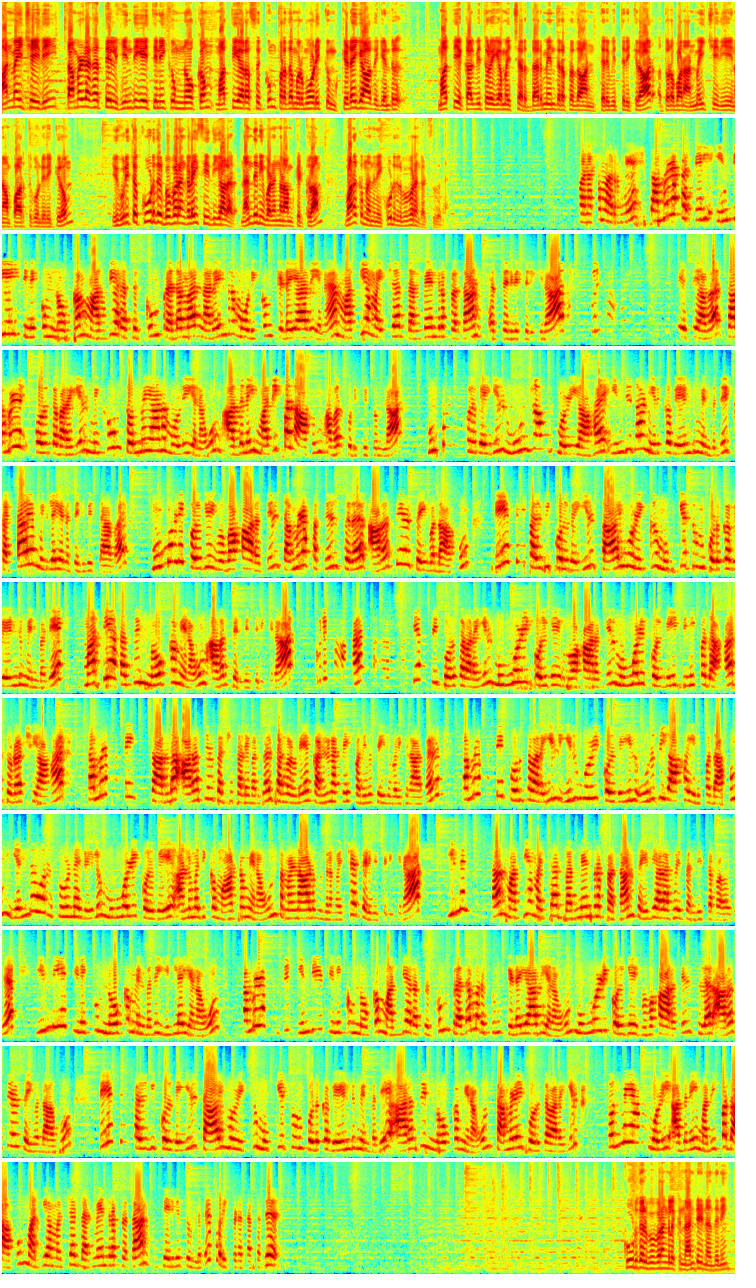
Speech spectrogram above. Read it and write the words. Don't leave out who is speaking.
Speaker 1: அண்மை செய்தி தமிழகத்தில் ஹிந்தியை திணிக்கும் நோக்கம் மத்திய அரசுக்கும் பிரதமர் மோடிக்கும் கிடையாது என்று மத்திய கல்வித்துறை அமைச்சர் தர்மேந்திர பிரதான் தெரிவித்திருக்கிறார். அது தொடர்பான அண்மை செய்தியை நாம் பார்த்துக் கொண்டிருக்கிறோம். இது குறித்த கூடுதல் விவரங்களை செய்தியாளர் நந்தினி வழங்க நாம் கேட்கலாம். வணக்கம் நந்தினி கூடுதல் விவரங்கள் சொல்லுங்க.
Speaker 2: வணக்கம் அருணேஷ். தமிழகத்தில் இந்தியை திணிக்கும் நோக்கம் மத்திய அரசுக்கும் பிரதமர் நரேந்திர மோடிக்கும் கிடையாது என மத்திய அமைச்சர் தர்மேந்திர பிரதான் தெரிவித்திருக்கிறார். குறிப்பாக பேசிய அவர் தமிழை பொறுத்தவரையில் மிகவும் தொன்மையான மொழி எனவும் அதனை மதிப்பதாகவும் அவர் குறிப்பிட்டுள்ளார். மும்மொழி கொள்கையில் மூன்றாவது மொழியாக இந்திதான் இருக்க வேண்டும் என்பது கட்டாயம் இல்லை என தெரிவித்த அவர் மும்மொழி கொள்கை விவகாரத்தில் தமிழகத்தில் சிலர் அரசியல் செய்வதாகவும் தேசிய கல்விக் கொள்கையில் தாய்மொழிக்கு முக்கியத்துவம் கொடுக்க வேண்டும் என்பதே மத்திய அரசின் நோக்கம் எனவும் அவர் தெரிவித்திருக்கிறார். குறிப்பாக மத்திய அரசை பொறுத்தவரையில் மும்மொழி கொள்கை விவகாரத்தில் மும்மொழி கொள்கையை திணிப்பதாக தொடர்ச்சியாக தமிழக சார்ந்த அரசியல் கட்சி தலைவர்கள் தங்களுடைய கண்டனத்தை பதிவு செய்து வருகிறார்கள். தமிழகத்தை பொறுத்தவரையில் இருமொழி கொள்கையில் உறுதியாக இருப்பதாகவும் எந்த ஒரு சூழ்நிலையிலும் மும்மொழி கொள்கையை அனுமதிக்க மாட்டோம் எனவும் தமிழ்நாடு முதலமைச்சர் தெரிவித்திருக்கிறார். இந்த தான் மத்திய அமைச்சர் தர்மேந்திர பிரதான் செய்தியாளர்களை சந்தித்த போது இந்தியை திணிக்கும் நோக்கம் என்பது இல்லை எனவும் தமிழகத்தில் இந்தியை திணிக்கும் நோக்கம் மத்திய அரசுக்கும் பிரதமருக்கும் கிடையாது எனவும் மும்மொழி கொள்கை விவகாரத்தில் சிலர் அரசியல் செய்வதாகவும் தேசிய கல்விக் கொள்கையில் தாய்மொழிக்கு முக்கியத்துவம் கொடுக்க வேண்டும் என்பதே அரசின் நோக்கம் எனவும் தமிழை பொறுத்தவரையில் தொன்மையான மொழி அதனை மதிப்பதாகவும் மத்திய அமைச்சர் தர்மேந்திர பிரதான் தெரிவித்துள்ளது குறிப்பிடத்தக்கது.
Speaker 1: கூடுதல் விவரங்களுக்கு நன்றி நந்தினி.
